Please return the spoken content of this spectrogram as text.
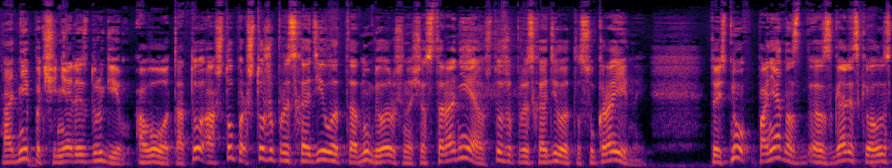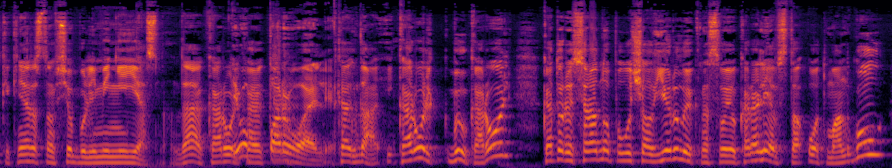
одни подчинялись другим. А вот, а то, а что, что же происходило-то? Ну, Беларусь на сейчас в стороне, а что же происходило-то с Украиной? То есть, ну, понятно, с Галицко-Волынским княжеством все более-менее ясно. Да, король, Его кор... порвали. Когда и король был король, который все равно получал ярлык на свое королевство от монгол,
